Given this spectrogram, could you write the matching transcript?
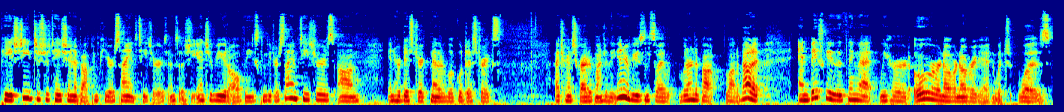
PhD dissertation about computer science teachers. And so she interviewed all these computer science teachers um, in her district and other local districts. I transcribed a bunch of the interviews, and so I learned about a lot about it. And basically, the thing that we heard over and over and over again, which was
